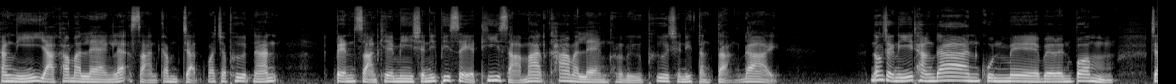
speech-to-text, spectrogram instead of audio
ทั้งนี้ยาฆ่าแมลงและสารกำจัดวัชพืชนั้น เป็นสารเคมีชนิดพิเศษที่สามารถฆ่าแมลงหรือพืชชนิดต่าง ๆ ได้ นอกจากนี้ทางด้านคุณเมย์เบรนบอมจ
